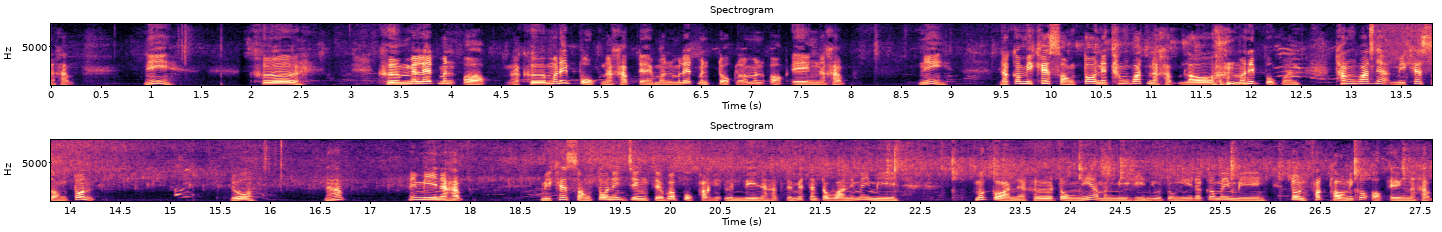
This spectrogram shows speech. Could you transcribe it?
นะครับ นี่คือ คือเมล็ดมันออกนะคือไม่ได้ปลูกนะครับ แต่มันเมล็ดมันตกแล้วมันออกเองนะครับ นี่แล้วก็มีแค่สองต้นในทั้งวัดนะครับ เราไม่ได้ปลูกมันทั้งวัดเนี่ยมีแค่สองต้น ดูนะครับ ไม่มีนะครับ มีแค่สองต้นนี่จริง แต่ว่าปลูกผักอย่างอื่นมีนะครับ แต่เม็ดทานตะวันนี่ไม่มีเมื่อก่อนเนี่ยคือตรงนี้มันมีหินอยู่ตรงนี้แล้วก็ไม่มีต้นฟักทองนี่ก็ออกเองนะครับ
